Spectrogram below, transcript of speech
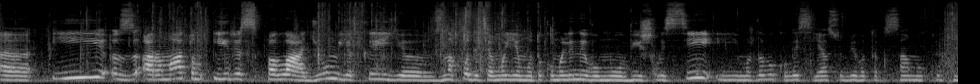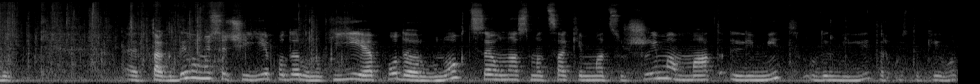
Е, І з ароматом Iris Palladium, який е, знаходиться в моєму такому лінивому віш-листі, і, можливо, колись я собі його так само куплю. Е, Так, дивимося, чи є подарунок. Є подарунок. Це у нас Мацакі Мацушима Мат Ліміт 1 мл. Ось такий от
